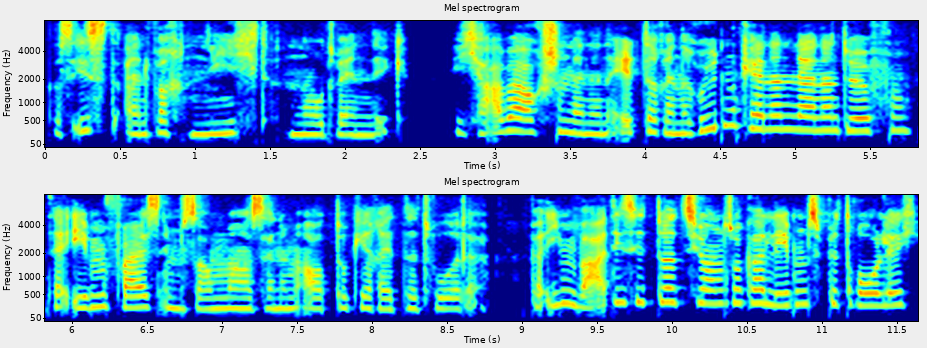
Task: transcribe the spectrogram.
Das ist einfach nicht notwendig. Ich habe auch schon einen älteren Rüden kennenlernen dürfen, der ebenfalls im Sommer aus einem Auto gerettet wurde. Bei ihm war die Situation sogar lebensbedrohlich,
